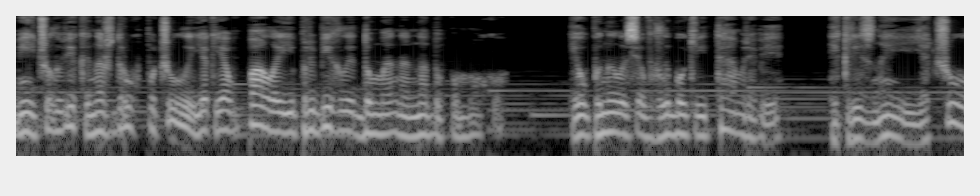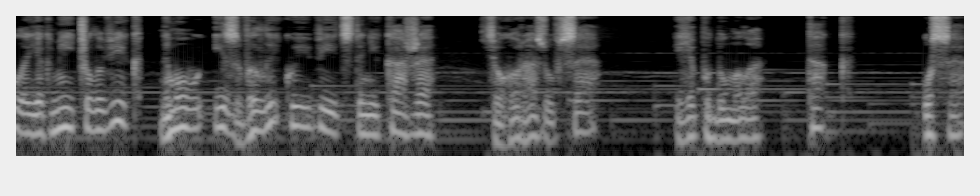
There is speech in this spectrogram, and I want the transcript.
Мій чоловік і наш друг почули, як я впала, і прибігли до мене на допомогу. Я опинилася в глибокій темряві, і крізь неї я чула, як мій чоловік, немов із великої відстані, каже цього разу все. І я подумала так, усе.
